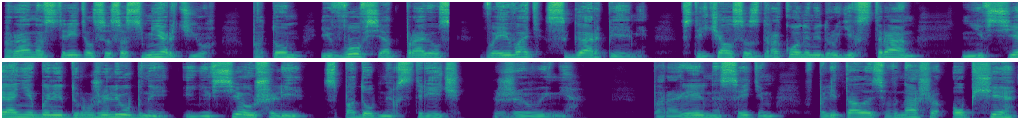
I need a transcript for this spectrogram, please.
рано встретился со смертью, Потом и вовсе отправился воевать с гарпиями, встречался с драконами других стран. Не все они были дружелюбны, и не все ушли с подобных встреч живыми. Параллельно с этим вплеталась в наше общее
